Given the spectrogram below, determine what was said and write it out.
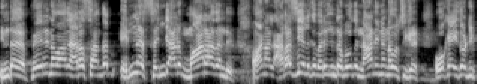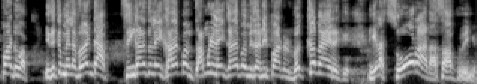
இந்த பேரினவாத அரசாங்கம் என்ன செஞ்சாலும் மாறாதண்டு. ஆனால் அரசியலுக்கு வருகின்ற போது நான் என்ன யோசிக்கிறேன்? ஓகே இதோ நிப்பாட்டுவோம். இதுக்கு மேல வேண்டாம். சிங்களத்திலே கதப்பம் தமிழ்ல கதப்பம் இதை நிப்பாட்டு வெக்கமா இருக்கு. நீங்களா சோறாடா சாப்பிடுறீங்க.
